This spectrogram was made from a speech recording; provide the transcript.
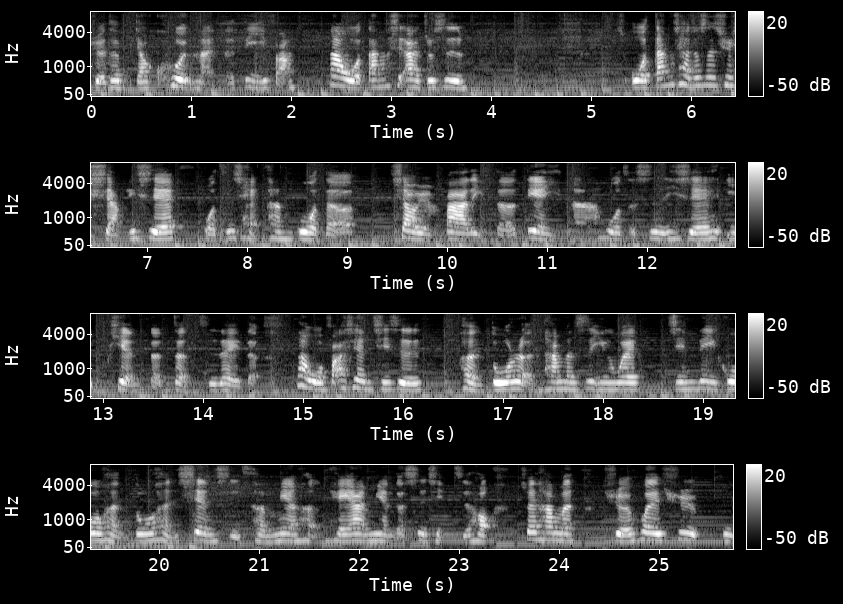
觉得比较困难的地方。那我当下就是，我当下就是去想一些我之前看过的校园霸凌的电影啊，或者是一些影片等等之类的。那我发现其实很多人他们是因为经历过很多很现实层面、很黑暗面的事情之后，所以他们学会去武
